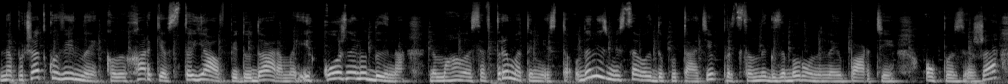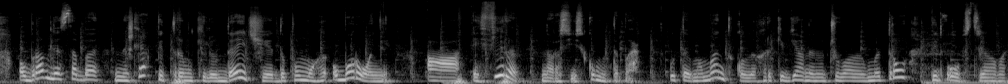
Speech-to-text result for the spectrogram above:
На початку війни, коли Харків стояв під ударами, і кожна людина намагалася втримати місто, один із місцевих депутатів, представник забороненої партії ОПЗЖ, обрав для себе не шлях підтримки людей чи допомоги обороні, а ефіри на російському ТБ. У той момент, коли харків'яни ночували в метро під обстрілами,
